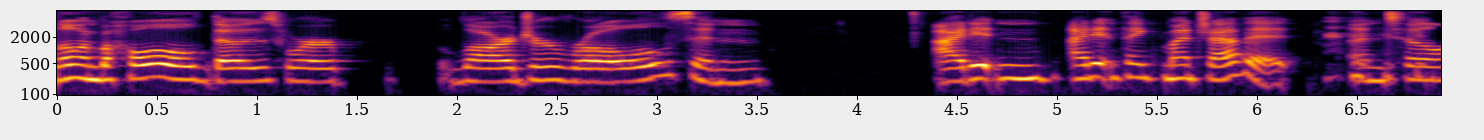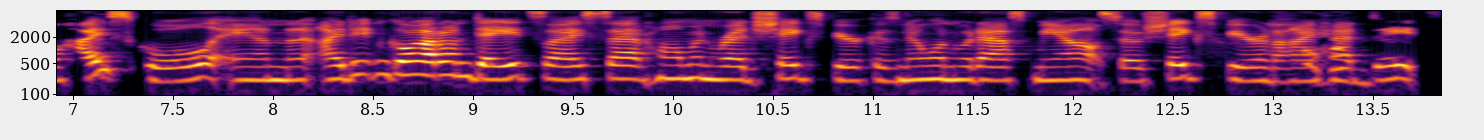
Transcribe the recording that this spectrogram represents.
lo and behold, those were larger roles and I didn't I didn't think much of it until high school and I didn't go out on dates. I sat home and read Shakespeare cuz no one would ask me out. So Shakespeare and I had dates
